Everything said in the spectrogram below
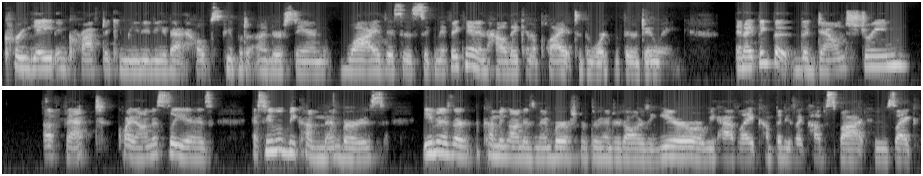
create and craft a community that helps people to understand why this is significant and how they can apply it to the work that they're doing. And I think that the downstream effect, quite honestly, is as people become members, even as they're coming on as members for $300 a year, or we have like companies like HubSpot, who's like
